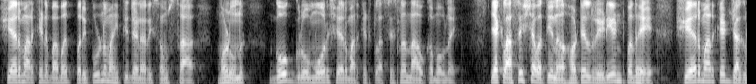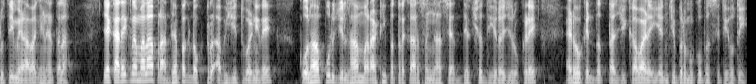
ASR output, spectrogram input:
शेअर मार्केटबाबत परिपूर्ण माहिती देणारी संस्था म्हणून go grow more share market क्लासेसनं नाव कमवलंय. या क्लासेसच्या वतीनं हॉटेल रेडियंटमध्ये शेअर मार्केट जागृती मेळावा घेण्यात आला. या कार्यक्रमाला प्राध्यापक डॉक्टर अभिजित वणिरे कोल्हापूर जिल्हा मराठी पत्रकार संघाचे अध्यक्ष धीरज रुकडे ॲडव्होकेट दत्ताजी कवाळे यांची प्रमुख उपस्थिती होती.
